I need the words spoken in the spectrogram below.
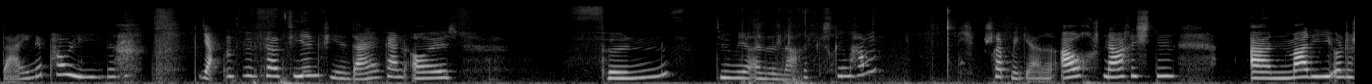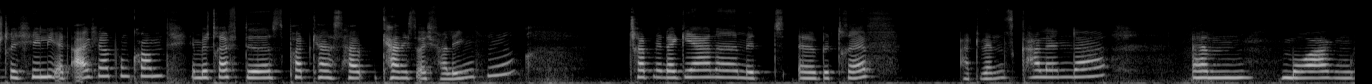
Deine Pauline. Ja, und vielen, vielen Dank an euch fünf, die mir eine Nachricht geschrieben haben. Schreibt mir gerne auch Nachrichten an madi-heli.icloud.com. Im Betreff des Podcasts kann ich es euch verlinken. Schreibt mir da gerne mit äh, Betreff Adventskalender. Ähm, morgen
